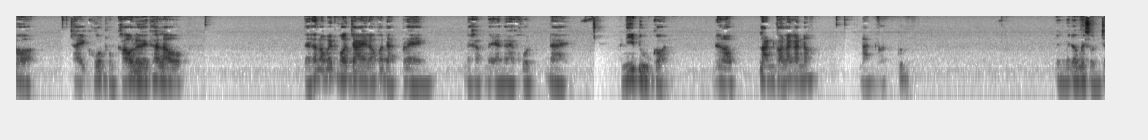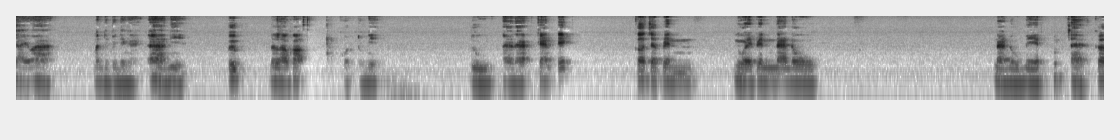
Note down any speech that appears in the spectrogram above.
ก็ใช้โค้ดของเขาเลย ถ้าเรา แต่ถ้าเราไม่พอใจเราก็ดัดแปลงนะครับ ในอนาคตได้ อันนี้ดูก่อน เดี๋ยวเรารันก่อนแล้วกันเนาะรันก่อนปุ๊บยังไม่ต้องไปสนใจว่ามันจะเป็นยังไง อ่า นี่ปุ๊บ แล้วเราก็กดตรงนี้ ดูนะฮะแกน x ก็จะเป็นหน่วยเป็นนาโน นาโนเมตรอ่าก็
